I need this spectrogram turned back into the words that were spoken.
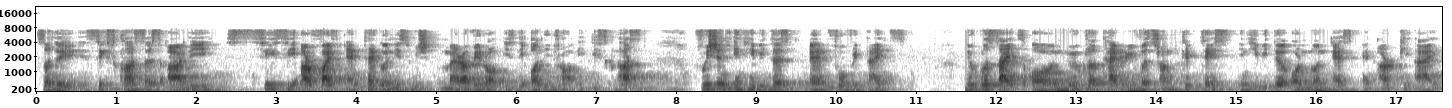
So the six classes are the CCR5 antagonist, which Maraviroc is the only drug in this class, fusion inhibitors and fulvetrides, Nucleosides or nucleotide reverse transcriptase inhibitor or known as NRTI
